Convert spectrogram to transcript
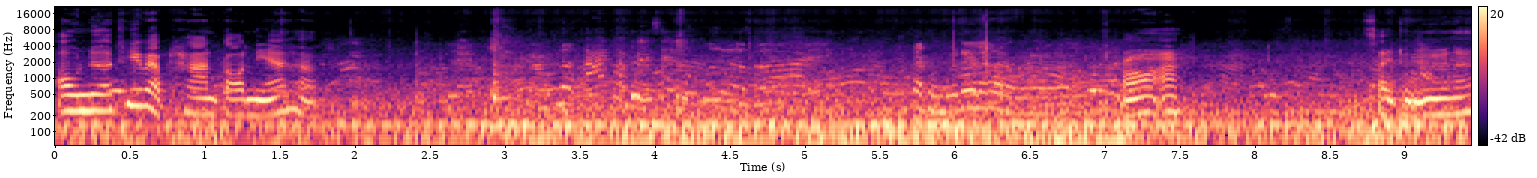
เอาเนื้อที่แบบทานตอนเนี้ยค่ะ เลือกได้ค่ะพี่ใส่ถุงมือเลยำแต่ถุงมือได้เลยค่ะถุงมืออ๋ออะใส่ถุงมือนะ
